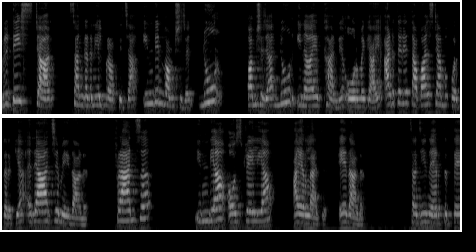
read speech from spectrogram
ബ്രിട്ടീഷ് സ്റ്റാർ സംഘടനയിൽ പ്രവർത്തിച്ച ഇന്ത്യൻ വംശജൻ നൂർ വംശജ നൂർ ഇനായത് ഖാന്റെ ഓർമ്മയ്ക്കായി അടുത്തിടെ തപാൽ സ്റ്റാമ്പ് പുറത്തിറക്കിയ രാജ്യം ഏതാണ്? France India Australia Ireland. ഏതാണ്? സജീവ് നേരത്തെ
